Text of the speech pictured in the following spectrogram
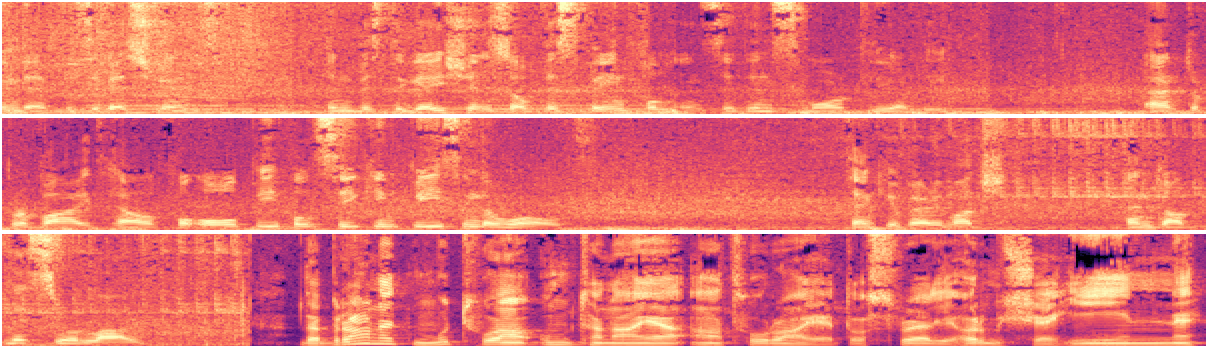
in the investigations, investigations of this painful incidents more clearly, and to provide help for all people seeking peace in the world. Thank you very much, and God bless your life. دبرانت متوى أمتنايا آثوراية أستراليا هرم الشاهين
